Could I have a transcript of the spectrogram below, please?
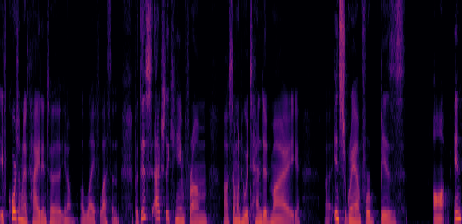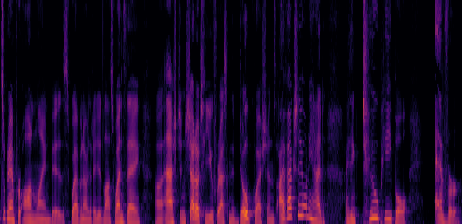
of course i'm going to tie it into you know a life lesson. But this actually came from uh, someone who attended my uh, instagram for biz uh, instagram for online biz webinar that i did last wednesday. Uh, ashton shout out to you for asking the dope questions. I've actually only had i think two people ever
